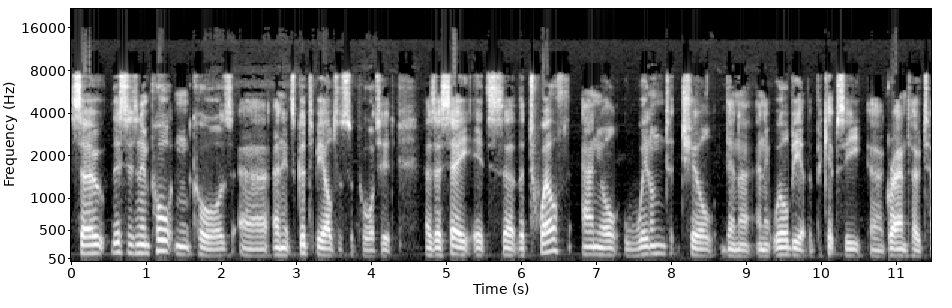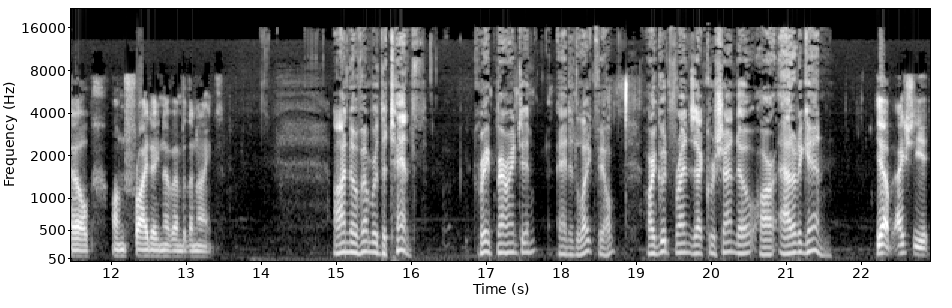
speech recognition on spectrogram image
So this is an important cause, uh, and it's good to be able to support it. As I say, it's uh, the 12th annual Wind Chill Dinner, and it will be at the Poughkeepsie uh, Grand Hotel on Friday, November the 9th. On November the 10th, Great Barrington and in Lakeville, our good friends at Crescendo are at it again. Yeah, actually,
